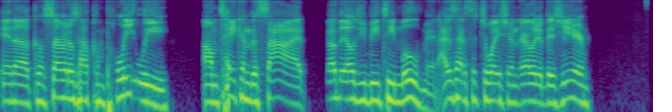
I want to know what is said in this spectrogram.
and uh conservatives have completely um taken the side of the LGBT movement. I just had a situation earlier this year,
